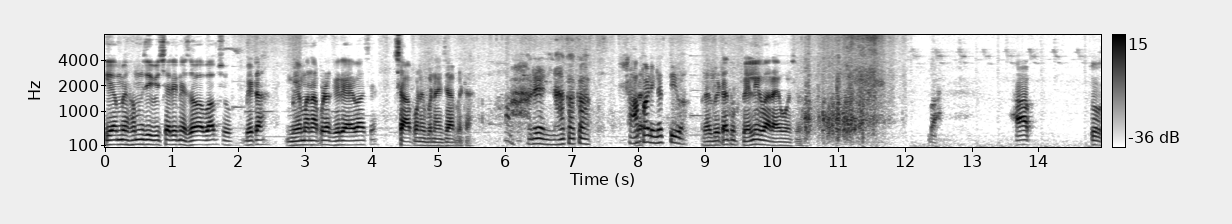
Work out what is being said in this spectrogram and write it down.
એ અમે સમજી વિચારીને જવાબ આપશું. બેટા મહેમાન આપણા ઘરે આવ્યા છે. ચા પાણી બનાવી જા બેટા. અરે ના કાકા ચા પાણી નથી પીવા. અરે બેટા તું પહેલી વાર આવ્યો છે. બા હા તો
